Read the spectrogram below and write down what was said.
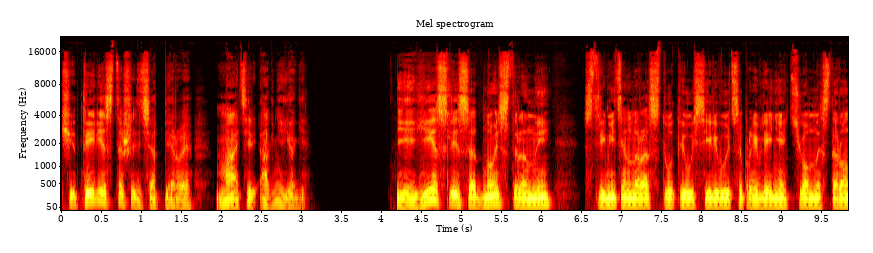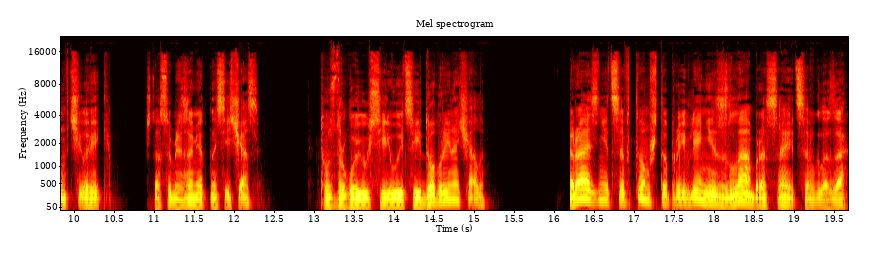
461. Матерь Агни-йоги. И если с одной стороны стремительно растут и усиливаются проявления темных сторон в человеке, что особенно заметно сейчас, то с другой усиливаются и добрые начала. Разница в том, что проявление зла бросается в глаза,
